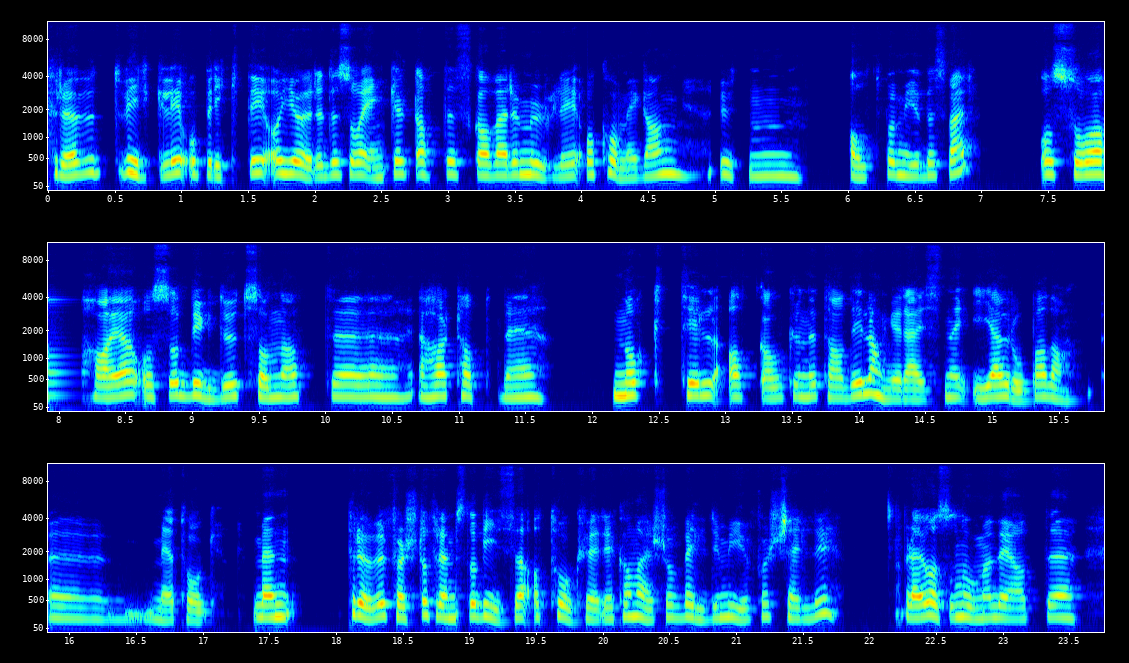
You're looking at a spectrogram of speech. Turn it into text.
prøvd virkelig oppriktig å gjøre det så enkelt at det skal være mulig å komme i gang uten altfor mye besvær. Og så har jeg også bygd ut sånn at uh, jeg har tatt med nok til at Gal kunne ta de lange reisene i Europa da, uh, med tog. Men prøver først og fremst å vise at togferie kan være så veldig mye forskjellig. For det er jo også noe med det at uh,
